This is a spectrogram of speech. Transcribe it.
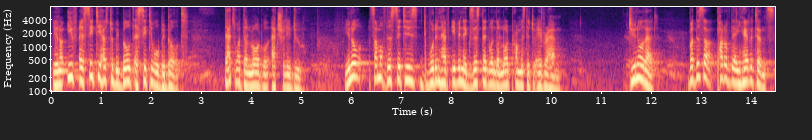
You know, if a city has to be built, a city will be built. That's what the Lord will actually do. You know, some of these cities wouldn't have even existed when the Lord promised it to Abraham. Do you know that? But these are part of their inheritance.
